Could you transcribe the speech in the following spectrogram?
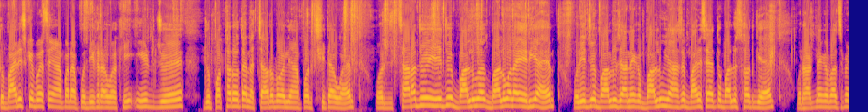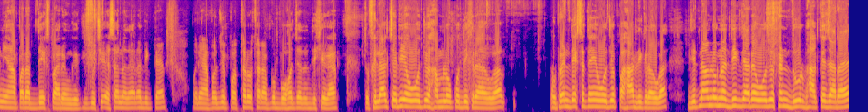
तो बारिश के वजह से यहाँ पर आपको दिख रहा होगा कि ईंट जो है, जो पत्थर होता है ना, चारों बगल यहाँ पर छिटा हुआ है। और सारा जो ये जो बालू बालू वाला एरिया है, और ये जो बालू जाने का, बालू यहाँ से बारिश आया तो बालू हट गया है। और हटने के बाद से फिर यहाँ पर आप देख पा रहे होंगे कि कुछ ऐसा नज़ारा दिखता है। और यहाँ पर जो पत्थर वत्थर आपको बहुत ज़्यादा दिखेगा। तो फ़िलहाल चलिए वो जो हम लोग को दिख रहा होगा और फ्रेंड देख सकते हैं वो जो पहाड़ दिख रहा होगा, जितना हम लोग नज़दीक जा रहे हैं, वो जो फ्रेंड दूर भागते जा रहा है,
